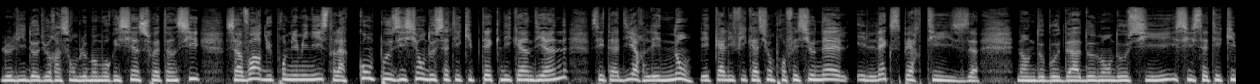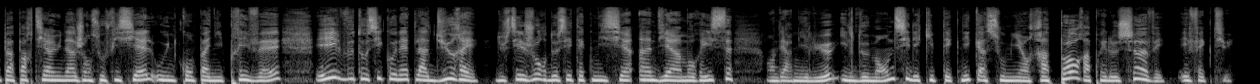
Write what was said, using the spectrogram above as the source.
Le leader du Rassemblement mauricien souhaite ainsi savoir du Premier ministre la composition de cette équipe technique indienne, c'est-à-dire les noms, les qualifications professionnelles et l'expertise. Boda demande aussi si cette équipe appartient à une agence officielle ou une compagnie privée et il veut aussi connaître la durée du séjour de ces techniciens indiens à Maurice. En dernier lieu, il demande si l'équipe technique a soumis un rapport après le survey effectué.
